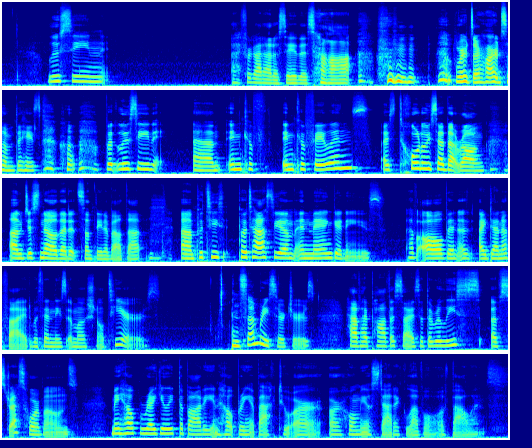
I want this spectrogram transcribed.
leucine I forgot how to say this. Words are hard some days. but leucine um, incaf- enkephalins, I totally said that wrong. Um, just know that it's something about that. Um, pot- potassium and manganese have all been uh, identified within these emotional tears. And some researchers have hypothesized that the release of stress hormones may help regulate the body and help bring it back to our, our homeostatic level of balance.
